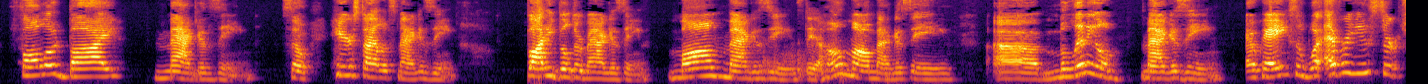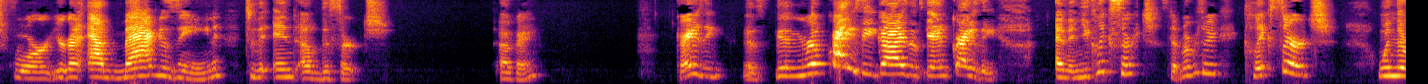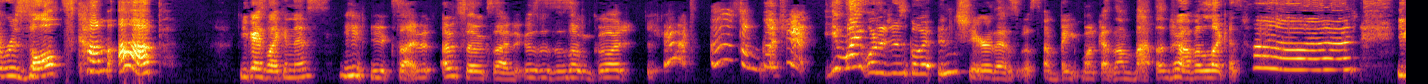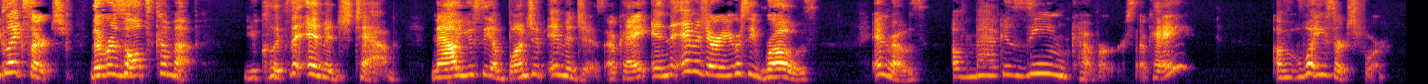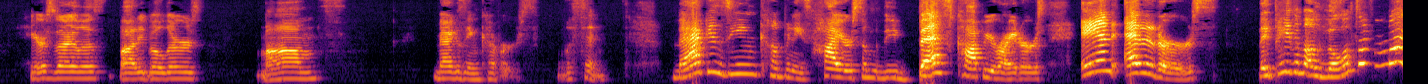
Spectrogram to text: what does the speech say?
followed by magazine. So Hairstylist Magazine, Bodybuilder Magazine, Mom Magazine, Stay at Home Mom Magazine, uh, Millennial Magazine. Okay, so whatever you search for, you're going to add magazine to the end of the search. Okay. Crazy. It's getting real crazy, guys. It's getting crazy. And then you click search. Step number three, click search. When the results come up, you guys liking this? you excited? I'm so excited because this is so good. Yeah, this is some good shit. You might want to just go ahead and share this with some people because I'm about to drop it like it's hot. You click search. The results come up. You click the image tab. Now you see a bunch of images, okay? In the image area, you're going to see rows and rows of magazine covers, okay? Of what you searched for. Hairstylists, bodybuilders, moms, magazine covers. Listen, magazine companies hire some of the best copywriters and editors. They pay them a lot of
